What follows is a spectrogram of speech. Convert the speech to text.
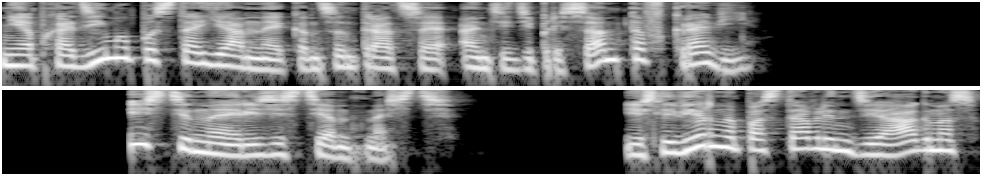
необходима постоянная концентрация антидепрессанта в крови. Истинная резистентность. Если верно поставлен диагноз,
